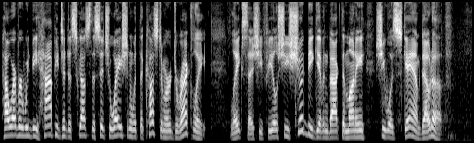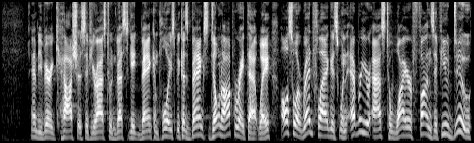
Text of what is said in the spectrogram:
However, we'd be happy to discuss the situation with the customer directly. Lake says she feels she should be given back the money she was scammed out of. And be very cautious if you're asked to investigate bank employees because banks don't operate that way. Also, a red flag is whenever you're asked to wire funds. If you do,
